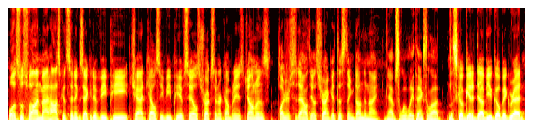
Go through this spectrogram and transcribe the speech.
Well, this was fun. Matt Hoskinson, Executive VP, Chad Kelsey, VP of Sales, Truck Center Companies. Gentlemen, it's a pleasure to sit down with you. Let's try and get this thing done tonight. Absolutely. Thanks a lot. Let's go get a W. Go Big Red.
